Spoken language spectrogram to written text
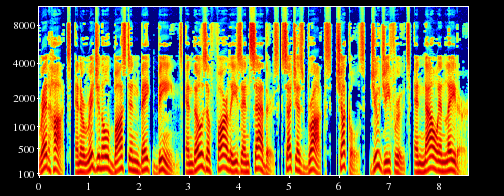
Red Hots, and Original Boston Baked Beans and those of Farley's and Sathers such as Brach's, Chuckles, Jujyfruits, and Now and Later.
